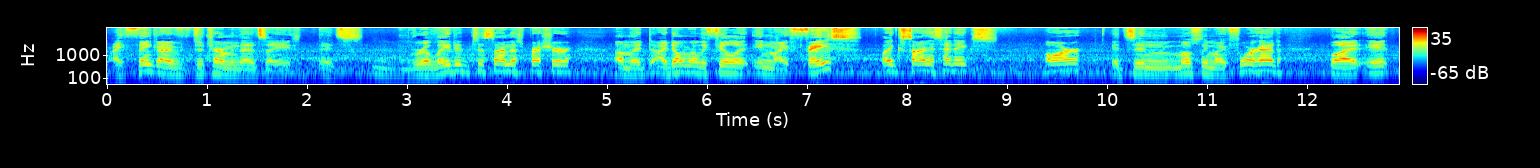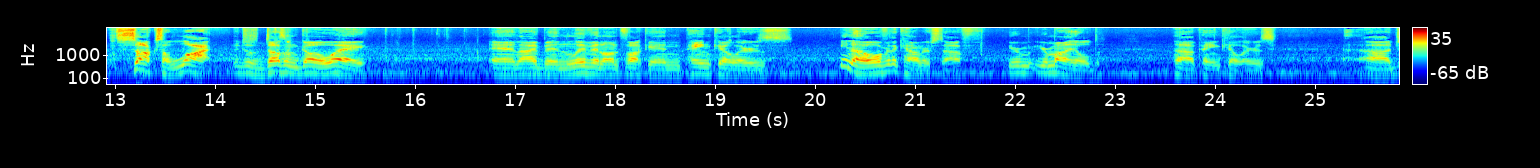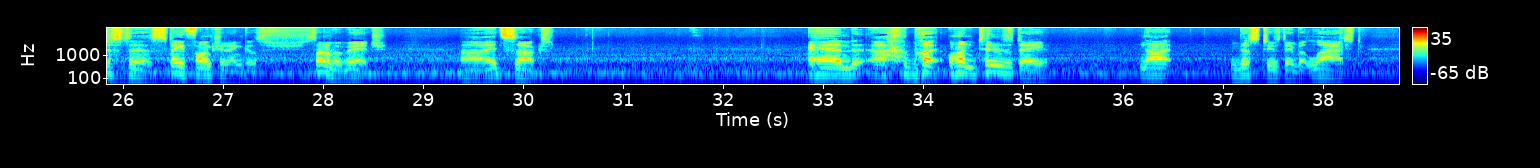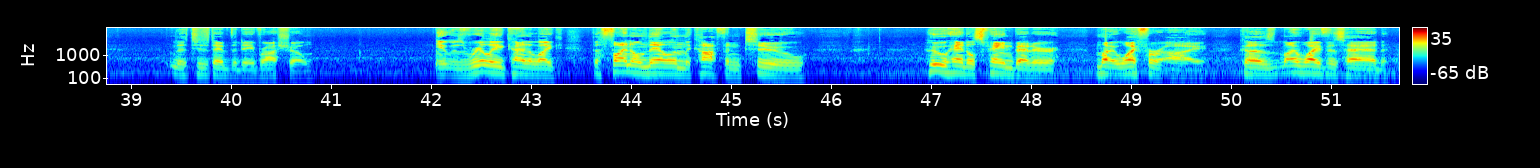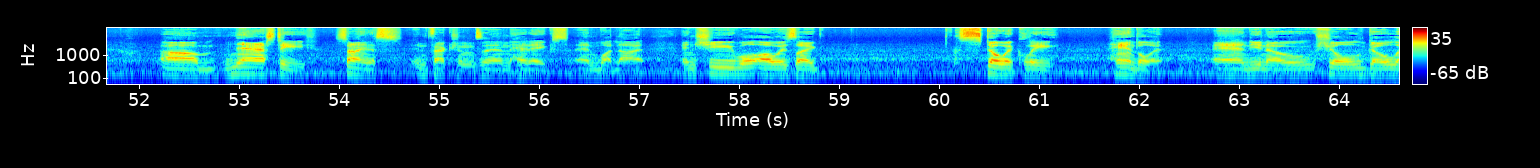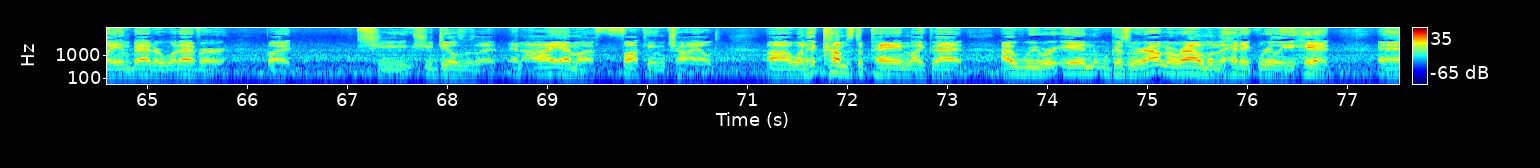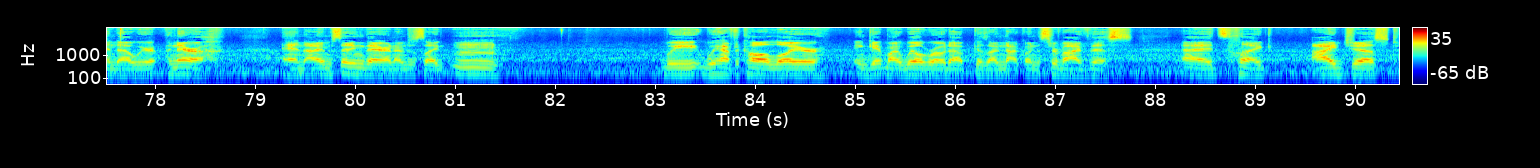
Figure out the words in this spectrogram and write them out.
I think I've determined that it's a it's related to sinus pressure um, I, I don't really feel it in my face like sinus headaches are. It's in mostly my forehead, but it sucks a lot. It just doesn't go away. And I've been living on fucking painkillers, you know, over the counter stuff. You're you're mild uh, painkillers, uh, just to stay functioning. Cause son of a bitch. Uh, it sucks. And uh, but on Tuesday, not this Tuesday, but last, the Tuesday of the Dave Ross show, it was really kind of like the final nail in the coffin to who handles pain better, my wife or I, because my wife has had um, nasty sinus infections and headaches and whatnot, and she will always like stoically handle it. And you know, she'll go lay in bed or whatever, but she she deals with it. And I am a fucking child uh, when it comes to pain like that. I, we were in because we were out and around when the headache really hit, and uh, we were at Panera, and I'm sitting there and I'm just like, mm, we we have to call a lawyer and get my will wrote up because I'm not going to survive this. Uh, it's like I just.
